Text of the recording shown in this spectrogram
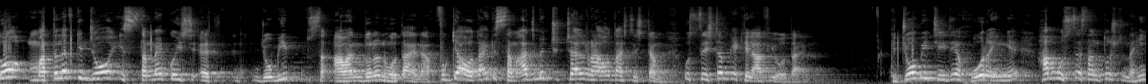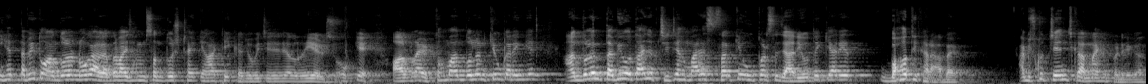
तो मतलब कि जो इस समय कोई जो भी आंदोलन होता है ना, वो क्या होता है कि समाज में जो चल रहा होता है सिस्टम उस सिस्टम के खिलाफ ही होता है। कि जो भी चीज़ें हो रही हैं, हम उससे संतुष्ट नहीं है, तभी तो आंदोलन होगा अदरवाइज़ हम संतुष्ट हैं कि हाँ ठीक है, जो भी चीज़ें चल रही है इट्स ओके ऑल राइट तो हम आंदोलन क्यों करेंगे? आंदोलन तभी होता है जब चीज़ें हमारे सर के ऊपर से जारी होती है कि यार ये बहुत ही खराब है। अब इसको चेंज करना ही पड़ेगा।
